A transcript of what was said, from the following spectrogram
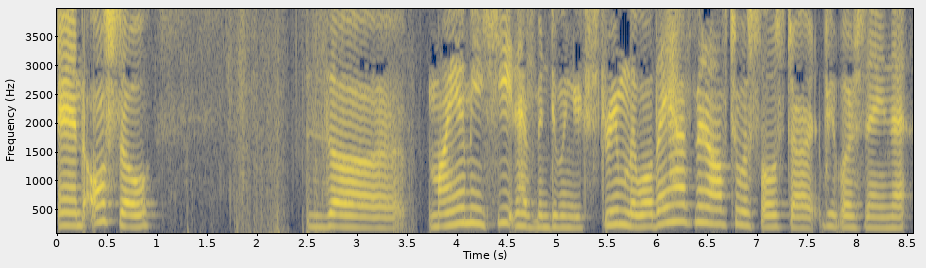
and also the Miami Heat have been doing extremely well. They have been off to a slow start. People are saying that,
